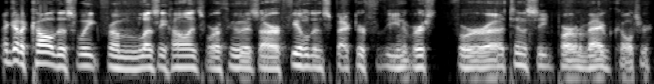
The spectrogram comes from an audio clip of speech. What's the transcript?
I got a call this week from Leslie Hollingsworth, who is our field inspector for the University for uh, Tennessee Department of Agriculture.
